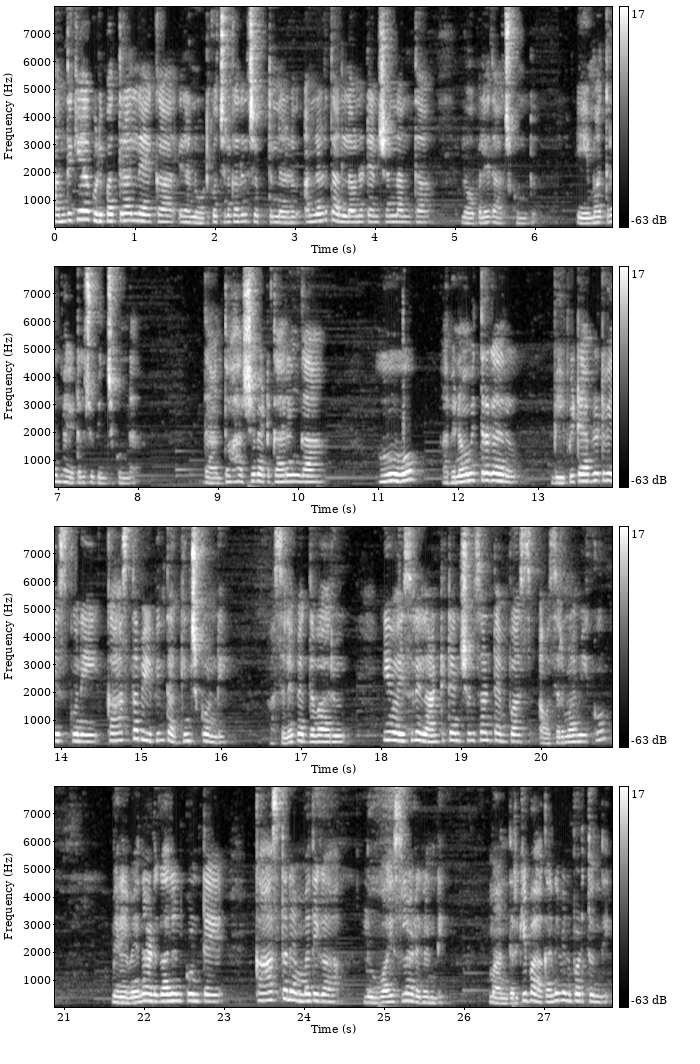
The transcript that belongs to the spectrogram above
అందుకే ఆ గుడి పత్రాలు లేక ఇలా నోటికొచ్చిన కథలు చెప్తున్నాడు అన్నాడు తనలో ఉన్న టెన్షన్ అంతా లోపలే దాచుకుంటూ. ఏమాత్రం బయటకు చూపించకుండా. దాంతో హర్ష వెటకారంగా ఓ అభినవ్ మిత్ర గారు బీపీ టాబ్లెట్ వేసుకుని కాస్త బీపీని తగ్గించుకోండి. అసలే పెద్దవారు. ఈ వయసులో ఇలాంటి టెన్షన్స్ అండ్ టెంపర్స్ అవసరమా మీకు? మీరేమైనా అడగాలనుకుంటే కాస్త నెమ్మదిగా లో వాయిస్లో అడగండి. మా అందరికీ బాగానే వినపడుతుంది.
